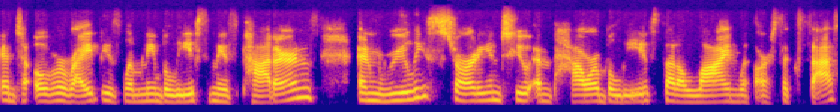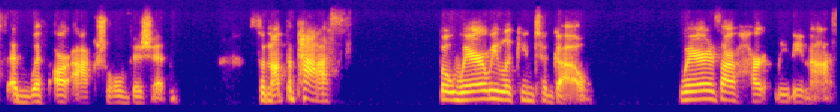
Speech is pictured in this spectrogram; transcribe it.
and to overwrite these limiting beliefs and these patterns and really starting to empower beliefs that align with our success and with our actual vision. So, not the past, but where are we looking to go? Where is our heart leading us?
